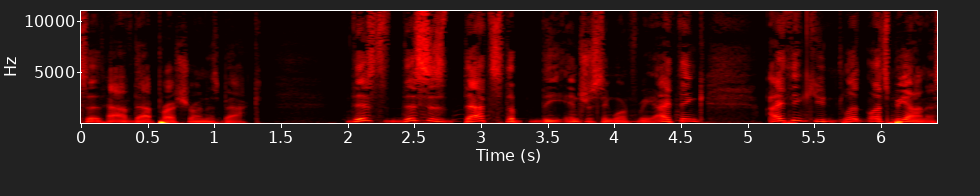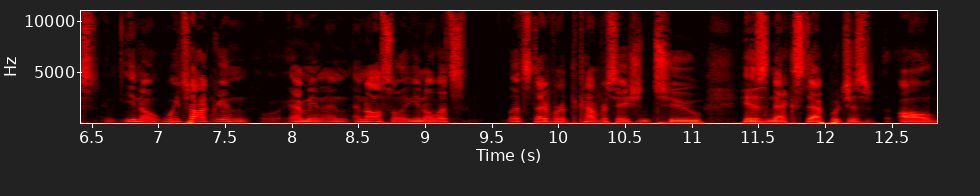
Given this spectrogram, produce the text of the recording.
to have that pressure on his back? This this is that's the the interesting one for me. I think I think you let, let's be honest. You know, we talking I mean and, and also, you know, let's let's divert the conversation to his next step, which is all,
